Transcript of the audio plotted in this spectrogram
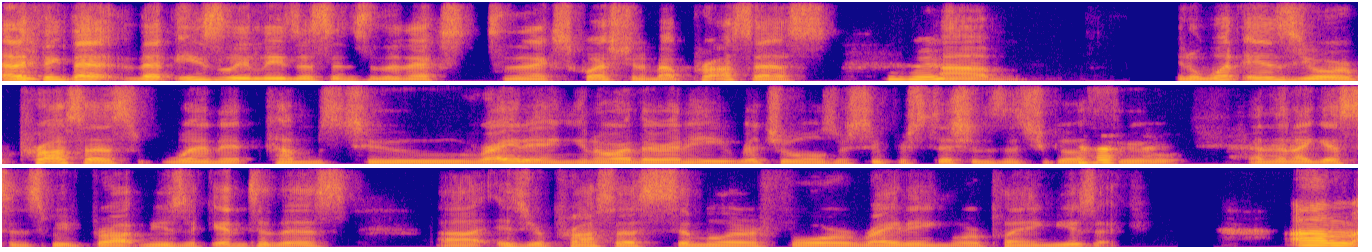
and I think that that easily leads us into the next to the next question about process. Mhm. Um, you know, what is your process when it comes to writing? You know, are there any rituals or superstitions that you go through? and then I guess since we've brought music into this, uh, is your process similar for writing or playing music? Um,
